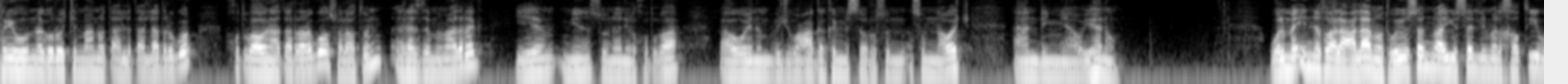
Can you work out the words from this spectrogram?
ፍሬ የሆኑ ነገሮችን ማነው ጣል ጣል አድርጎ ኹጥባውን አጠር አድርጎ ሶላቱን ረዘም ማድረግ። ይህም ሚን ሱነን ልኹጥባ ወይንም በጅሙዓ ቀን ከሚሰሩ ሱናዎች አንደኛው ይህ ነው ወልመኢነቱ አልዓላመቱ ወዩሰኑ አዩሰሊመ አልኸጢቡ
